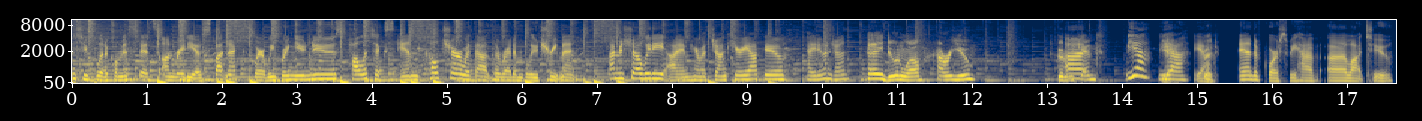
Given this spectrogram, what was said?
Welcome to Political Misfits on Radio Sputnik, where we bring you news, politics, and culture without the red and blue treatment. I'm Michelle Witte. I am here with John Kiriakou. How you doing, John? Hey, doing well. How are you? Good Uh, weekend? Yeah, yeah, yeah. Good. And of course, we have a lot to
